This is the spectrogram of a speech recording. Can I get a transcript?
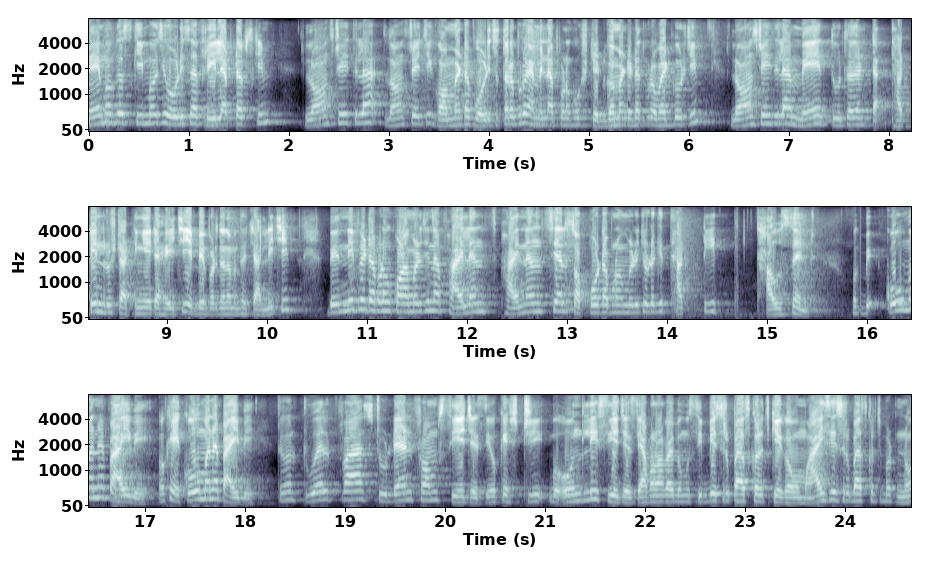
নেম অফ দ স্কিম হচ্ছে Odisha free laptop scheme launch হয়েছিলা লঞ্চ হয়েছে গভর্নমেন্ট অফ ওড়িশা তরফর আমি আপনার স্টেট গভর্নমেন্ট এটা প্রোভাইড করছি লঞ্চ হয়েছিলা মে টু থাউজেন্ড থার্টিন্রু স্টার্টিং এটা হয়েছে এবে পর্যন্ত মধ্যে চালিছি বেনিফিট আপনার কোণ মিলছে না ফাইনান্স ফাইনান্সিয়াল সপোর্ট আপনার মিলছে যেটা কি থার্টি থাউজেন্ড ওকে কেউমানে পাইবে ওকে কেউমানে পাইবে দেখুন twelve pass student from CHSE okay only CHSE আপনার কে সিবিএসই পাস করছি কে কম আইসিএসি পাস করছি বট নো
